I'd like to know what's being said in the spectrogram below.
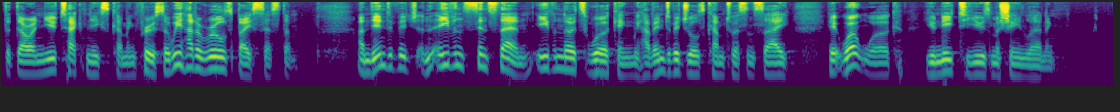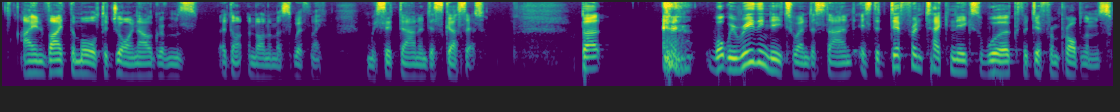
that there are new techniques coming through. So we had a rules-based system. And the individual, and even since then, even though it's working, we have individuals come to us and say, it won't work, you need to use machine learning. I invite them all to join Algorithms Anonymous with me, and we sit down and discuss it. But what we really need to understand is the different techniques work for different problems.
